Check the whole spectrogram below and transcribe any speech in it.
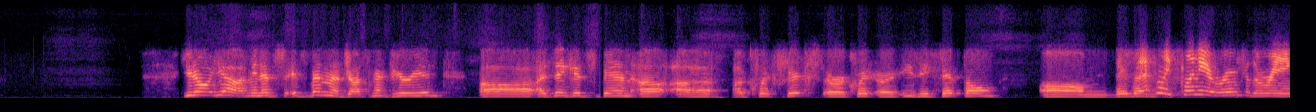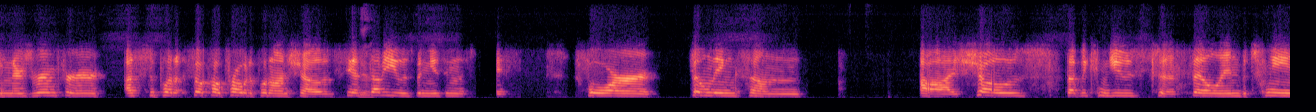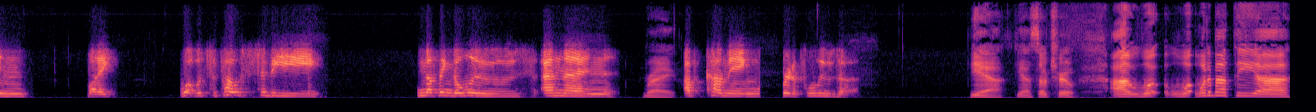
You know, yeah. I mean, it's it's been an adjustment period. Uh, I think it's been a, a, a quick fix or a quick or easy fit though. Um, There's been, definitely plenty of room for the ring. There's room for us to put SoCo Pro to put on shows. CSW has been using the space for filming some uh, shows that we can use to fill in between, like, what was supposed to be nothing to lose and then Right. upcoming Britapalooza. Yeah, yeah, so true. Uh, what what what about the uh,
